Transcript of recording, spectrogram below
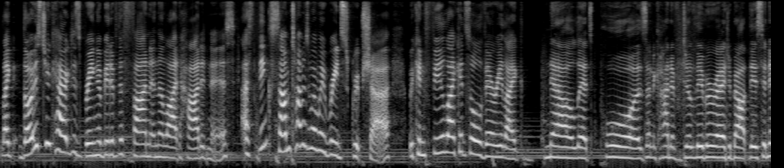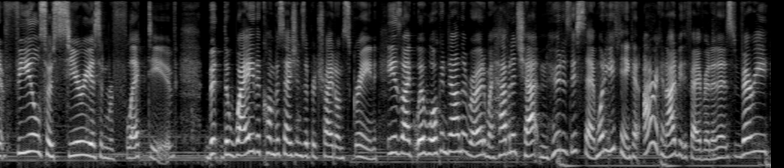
like, those two characters bring a bit of the fun and the lightheartedness. I think sometimes when we read scripture, we can feel like it's all very, like, now let's pause and kind of deliberate about this. And it feels so serious and reflective. But the way the conversations are portrayed on screen is like we're walking down the road and we're having a chat, and who does this say? And what do you think? And I reckon I'd be the favorite. And it's very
